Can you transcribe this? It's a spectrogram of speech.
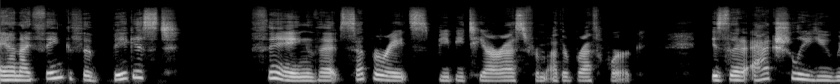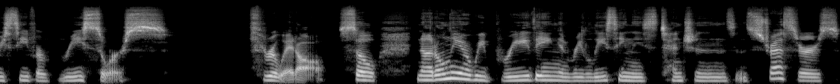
And I think the biggest thing that separates BBTRS from other breath work is that actually you receive a resource through it all. So not only are we breathing and releasing these tensions and stressors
